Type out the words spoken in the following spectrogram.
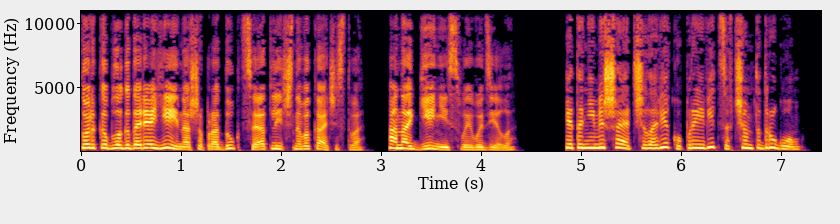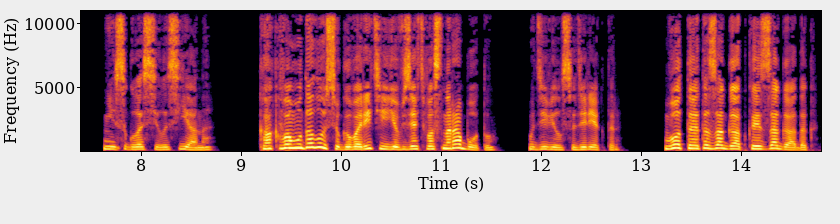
Только благодаря ей наша продукция отличного качества. Она гений своего дела». «Это не мешает человеку проявиться в чем то другом», — не согласилась Яна. «Как вам удалось уговорить ее взять вас на работу?» — удивился директор. «Вот это загадка из загадок.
